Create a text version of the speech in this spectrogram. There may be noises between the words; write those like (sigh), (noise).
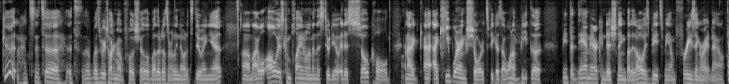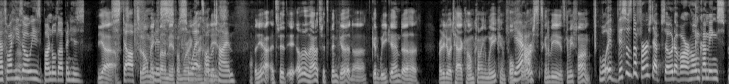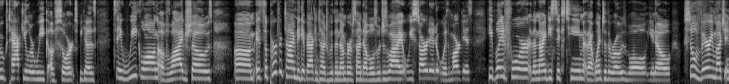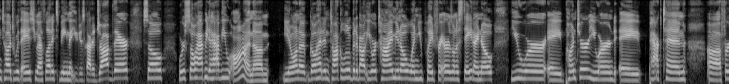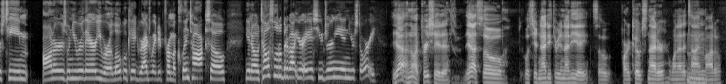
Good. It's it's uh it's as we were talking about before the show. The weather doesn't really know what it's doing yet. Um, I will always complain when I'm in the studio. It is so cold, and I I, I keep wearing shorts because I want to beat the beat the damn air conditioning, but it always beats me. I'm freezing right now. That's why he's Um, always bundled up in his Yeah. stuff. So don't make fun of me if I'm wearing my sweats all the time. But yeah, it's it, it- other than that, it's it's been good. Uh, good weekend. Uh, ready to attack homecoming week in full Yeah. force. It's gonna be it's gonna be fun. Well, it, this is the first episode of our homecoming spooktacular week of sorts because it's a week long of live shows. Um, it's the perfect time to get back in touch with a number of Sun Devils, which is why we started with Marcus. He played for the 96 team that went to the Rose Bowl, you know, still very much in touch with ASU athletics, being that you just got a job there. So we're so happy to have you on. Um, you want to go ahead and talk a little bit about your time, you know, when you played for Arizona State? I know you were a punter, you earned a Pac 10 uh, first team honors when you were there. You were a local kid, graduated from McClintock. So, you know, tell us a little bit about your ASU journey and your story. Yeah, no, I appreciate it. Yeah, so was here 93 to 98. So part of Coach Snyder, one at a time Mhm. motto.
